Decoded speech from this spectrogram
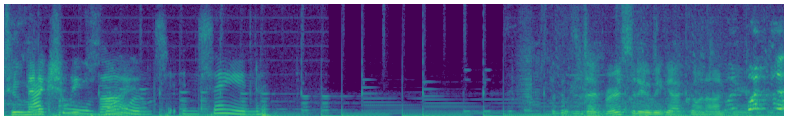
Two minutes on Actual each balance. Insane. Look at the diversity we got going on here. What the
